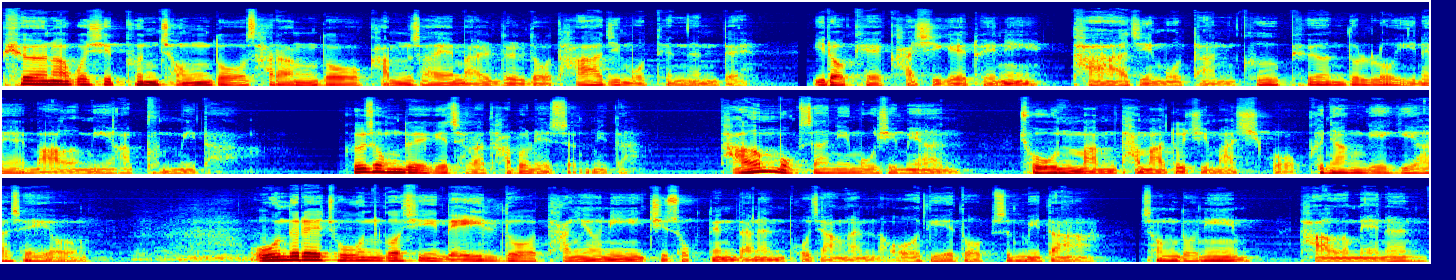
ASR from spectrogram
표현하고 싶은 정도, 사랑도, 감사의 말들도 다 하지 못했는데 이렇게 가시게 되니 다 하지 못한 그 표현들로 인해 마음이 아픕니다. 그 정도에게 제가 답을 했습니다. 다음 목사님 오시면 좋은 마음 담아두지 마시고 그냥 얘기하세요. 오늘의 좋은 것이 내일도 당연히 지속된다는 보장은 어디에도 없습니다. 성도님, 다음에는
